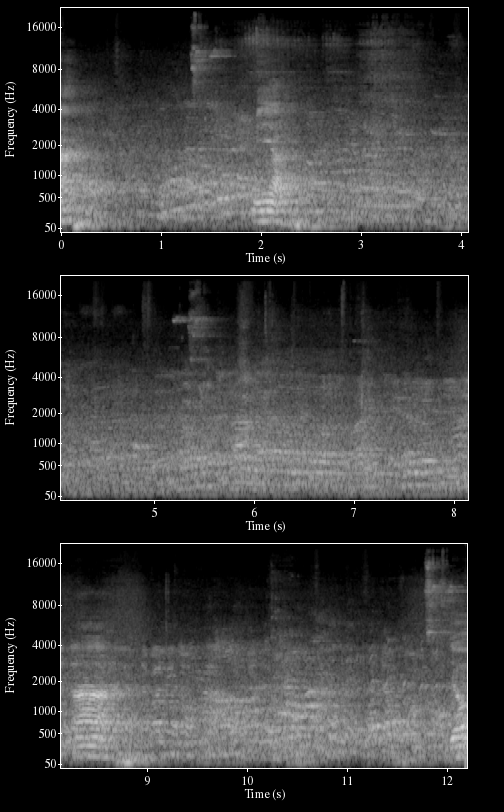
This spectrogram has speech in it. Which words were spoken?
ฮะมีอะอ่าเดี๋ยว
